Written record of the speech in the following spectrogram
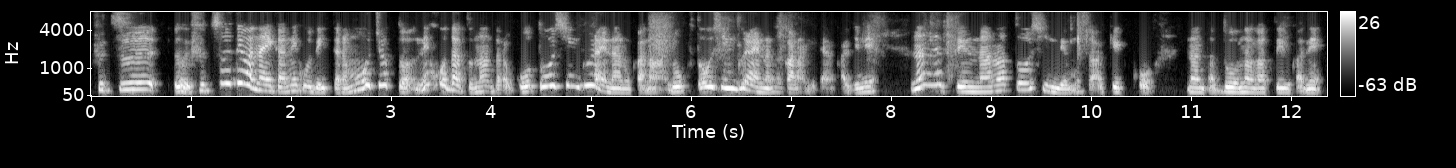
普通、普通ではないか、猫で言ったら、もうちょっと、猫だとなんだろう、5等身ぐらいなのかな、6等身ぐらいなのかな、みたいな感じね。7.7等身でもさ、結構、なんだ、胴長というかね、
